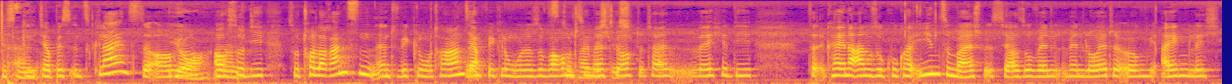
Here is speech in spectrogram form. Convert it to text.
Das Ähm, geht ja bis ins Kleinste auch. ja, ne? Auch ja. so die so Toleranzenentwicklung, Toleranzentwicklung oder so. Warum zum Beispiel wichtig. auch total welche, die, keine Ahnung, so Kokain zum Beispiel ist ja so, wenn, wenn Leute irgendwie eigentlich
